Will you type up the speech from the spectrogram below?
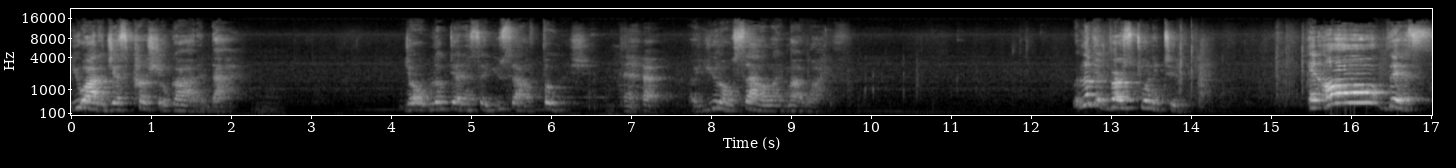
you ought to just curse your God and die. Job looked at her and said, you sound foolish. You don't sound like my wife. But look at verse 22. In all this,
